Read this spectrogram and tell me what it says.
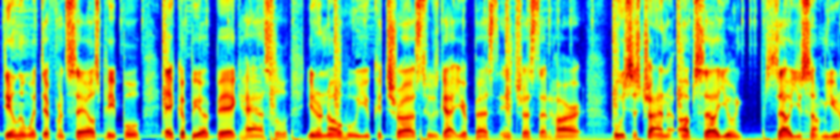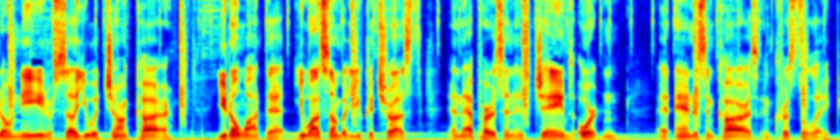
dealing with different salespeople, it could be a big hassle. You don't know who you could trust, who's got your best interest at heart, who's just trying to upsell you and sell you something you don't need or sell you a junk car. You don't want that. You want somebody you could trust and that person is James Orton at Anderson Cars in Crystal Lake.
